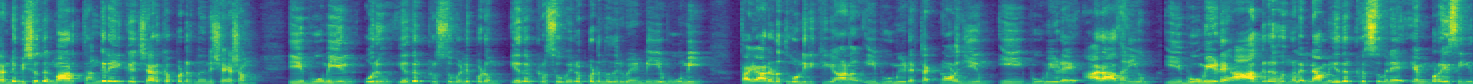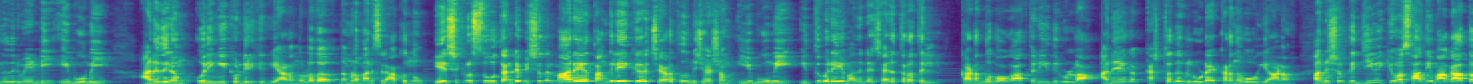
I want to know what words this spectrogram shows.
തന്റെ വിശുദ്ധന്മാർ തങ്കിലേക്ക് ചേർക്കപ്പെടുന്നതിന് ശേഷം ഈ ഭൂമിയിൽ ഒരു എതിർ ക്രിസ്തു വെളിപ്പെടും എതിർ ക്രിസ്തു വെളിപ്പെടുന്നതിന് വേണ്ടി ഈ ഭൂമി തയ്യാറെടുത്തുകൊണ്ടിരിക്കുകയാണ്. ഈ ഭൂമിയുടെ ടെക്നോളജിയും ഈ ഭൂമിയുടെ ആരാധനയും ഈ ഭൂമിയുടെ ആഗ്രഹങ്ങളെല്ലാം എതിർ ക്രിസ്തുവിനെ എംബ്രേസ് ചെയ്യുന്നതിന് വേണ്ടി ഈ ഭൂമി അനുദിനം ഒരുങ്ങിക്കൊണ്ടിരിക്കുകയാണെന്നുള്ളത് നമ്മൾ മനസ്സിലാക്കുന്നു. യേശു ക്രിസ്തു തന്റെ വിശുദ്ധന്മാരെ തങ്കിലേക്ക് ചേർത്തതിനു ശേഷം ഈ ഭൂമി ഇതുവരെയും അതിന്റെ ചരിത്രത്തിൽ കടന്നു പോകാത്ത രീതിയിലുള്ള അനേക കഷ്ടതകളിലൂടെ കടന്നു പോവുകയാണ് മനുഷ്യർക്ക് ജീവിക്കുവാൻ സാധ്യമാകാത്ത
